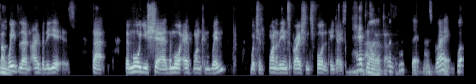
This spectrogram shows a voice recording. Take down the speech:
But mm. we've learned over the years that the more you share, the more everyone can win, which is one of the inspirations for the DJs. Headliner, that's fantastic. That's great. What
